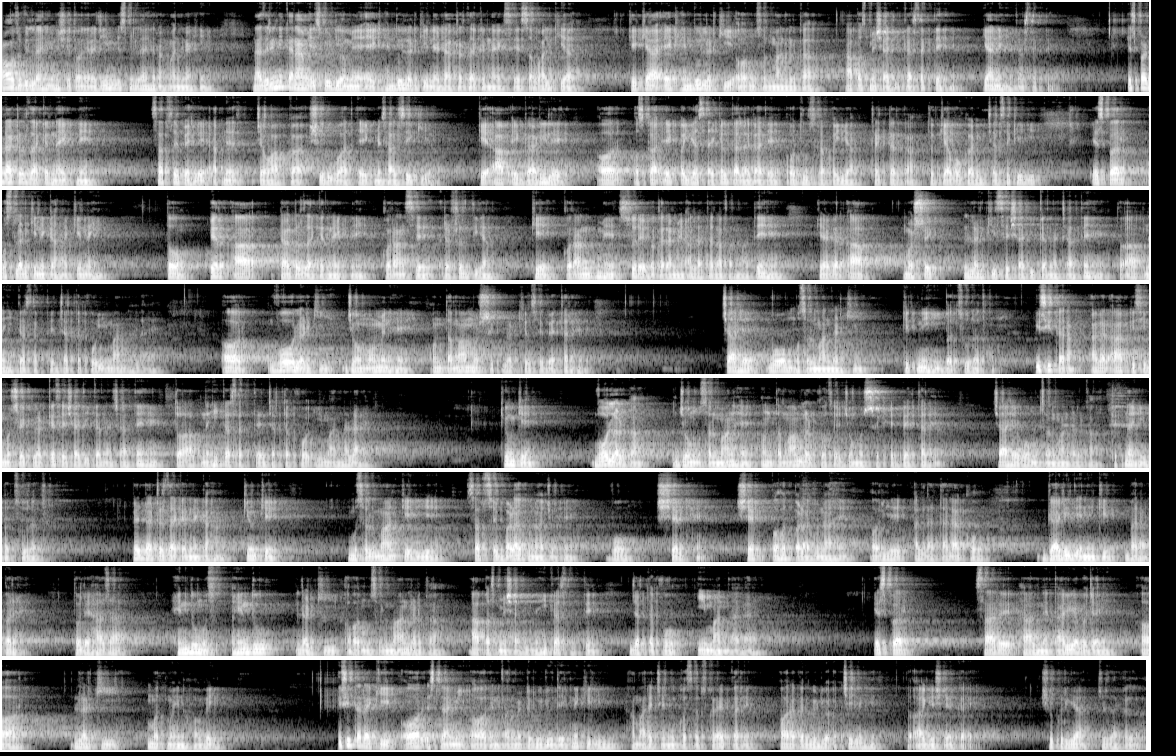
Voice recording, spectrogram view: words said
अज़बिल्लिनशैतरजीम बसमीम नाजरीन कराम इस वीडियो में एक हिंदू लड़की ने डॉक्टर जाकिर नायक से सवाल किया कि क्या एक हिंदू लड़की और मुसलमान लड़का आपस में शादी कर सकते हैं या नहीं कर सकते? इस पर डॉक्टर जाकिर नायक ने सबसे पहले अपने जवाब का शुरुआत एक मिसाल से किया कि आप एक गाड़ी ले और उसका एक पहिया साइकिल का लगा दे और दूसरा पहिया ट्रैक्टर का तो क्या वो गाड़ी चल सकेगी? इस पर उस लड़की ने कहा कि नहीं। तो फिर आ डॉक्टर जाकिर नाइक ने कुरान से रेफरेंस दिया कि कुरान में सुर बकरा में अल्लाह ताला फरमाते हैं कि अगर आप मशरक लड़की से शादी करना चाहते हैं तो आप नहीं कर सकते जब तक कोई ईमान ना लाए। और वो लड़की जो मोमिन है, उन तमाम मशरक लड़कियों से बेहतर है। चाहे वो मुसलमान लड़की कितनी ही बदसूरत हो। इसी तरह, अगर आप किसी मुशरक लड़के से शादी करना चाहते हैं तो आप नहीं कर सकते जब तक वो ईमान न लाए। क्योंकि वो लड़का जो मुसलमान है, उन तमाम लड़कों से जो मुशरक है, बेहतर है। चाहे वो मुसलमान लड़का कितना ही बदसूरत। फिर डॉक्टर जाकर ने कहा, क्योंकि मुसलमान के लिए सबसे बड़ा गुनाह जो है, वो शिरक है। शिरक बहुत बड़ा गुनाह है और ये अल्लाह ताला को गाली देने के बराबर है। तो लिहाजा हिंदू हिंदू लड़की और मुसलमान लड़का आपस में शादी नहीं कर सकते जब तक वो ईमान ना लाए। इस पर सारे हाल ने तालियाँ बजाई और लड़की मतमिन हो गई। इसी तरह की और इस्लामी और इन्फॉर्मेटिव वीडियो देखने के लिए हमारे चैनल को सब्सक्राइब करें और अगर वीडियो अच्छी लगे तो आगे शेयर करें। शुक्रिया जजाकल्ला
